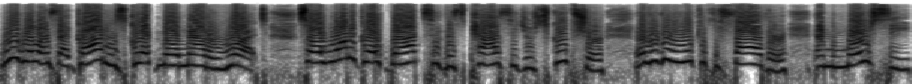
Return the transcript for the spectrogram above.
we realize that God is good no matter what. So I want to go back to this passage of scripture and we're going to look at the Father and the mercy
